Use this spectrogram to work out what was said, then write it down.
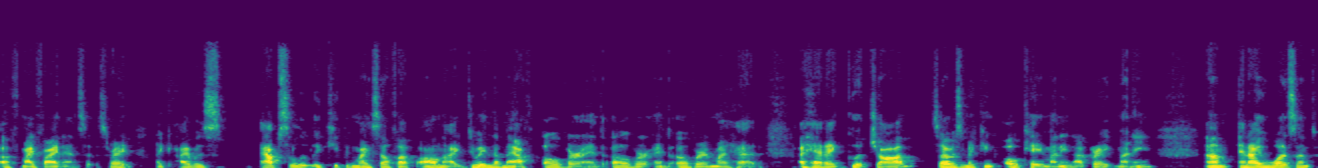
of my finances, right? Like I was absolutely keeping myself up all night doing the math over and over and over in my head. I had a good job, so I was making okay money, not great money. Um, and I wasn't,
